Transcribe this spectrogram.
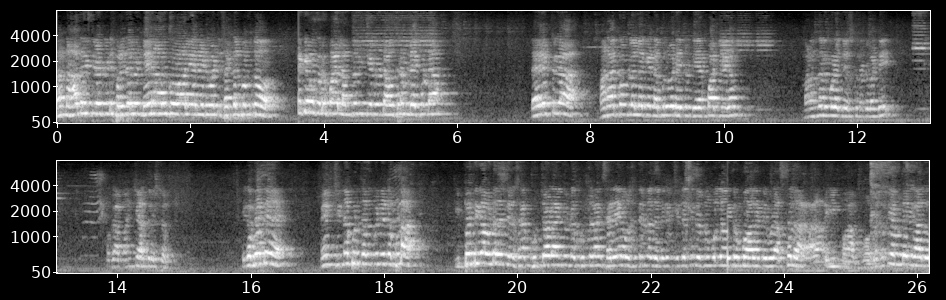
నన్ను ఆదరించినటువంటి ప్రజలను నేను ఆదుకోవాలి అనేటువంటి సంకల్పంతో ఒక రూపాయలు లంచం ఇచ్చేటువంటి అవసరం లేకుండా డైరెక్ట్గా మన అకౌంట్లలోకి డబ్బులు పడేటువంటి ఏర్పాటు చేయడం మనందరం కూడా చేసుకున్నటువంటి ఒక మంచి అదృష్టం. ఇకపోతే మేము చిన్నప్పుడు చదువుకునేటప్పుడు ఇబ్బందిగా ఉండదని తెలుసా. కూర్చోవడానికి ఉంటే కూర్చోడానికి సరైన వసతి ఉండదు. ఎందుకంటే చిన్న చిన్న రూముల్లో దగ్గర పోవాలంటే కూడా అస్సలు ఈ మా- వసతి ఉండేది కాదు.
